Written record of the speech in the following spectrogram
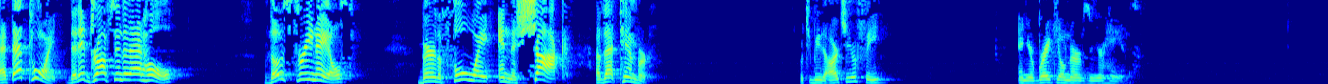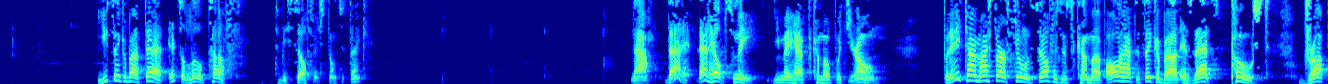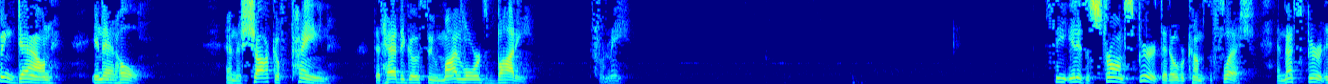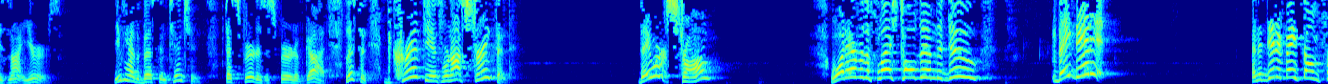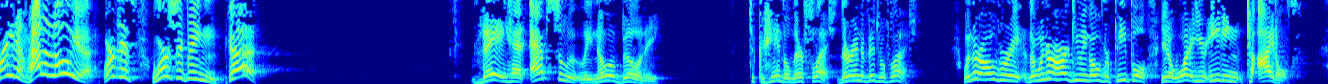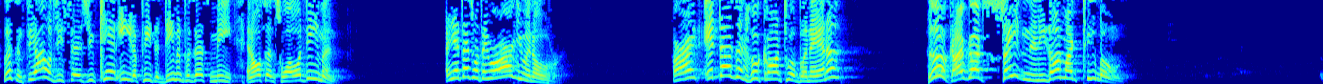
At that point that it drops into that hole, those three nails bear the full weight and the shock of that timber, which would be the arch of your feet and your brachial nerves in your hands. You think about that, it's a little tough to be selfish, don't you think? Now, that, that helps me. You may have to come up with your own. But anytime I start feeling selfishness come up, all I have to think about is that post dropping down in that hole. And the shock of pain that had to go through my Lord's body for me. See, it is a strong spirit that overcomes the flesh, and that spirit is not yours. You can have the best intention, but that spirit is the spirit of God. Listen, the Corinthians were not strengthened. They weren't strong. Whatever the flesh told them to do, they did it. And they did it based on freedom. Hallelujah. We're just worshiping. Yeah. They had absolutely no ability to handle their flesh, their individual flesh. When they're over, when they're arguing over people, you know, what are you eating to idols? Listen, theology says you can't eat a piece of demon possessed meat and all of a sudden swallow a demon. And yet that's what they were arguing over. Alright? It doesn't hook onto a banana. Look, I've got Satan and he's on my T-bone.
